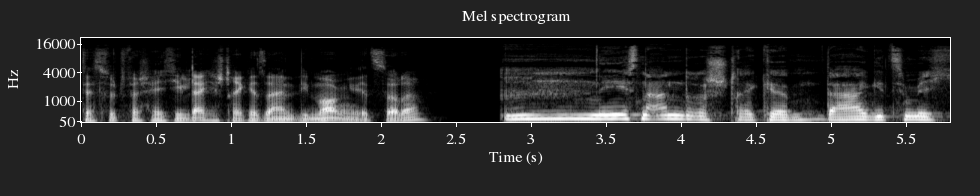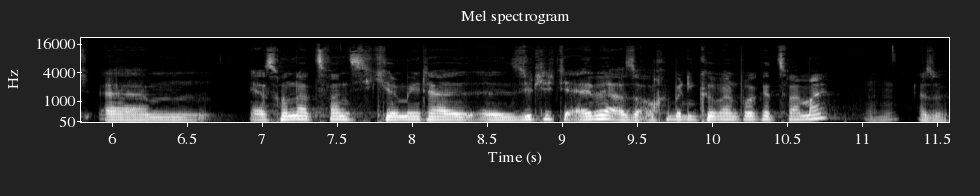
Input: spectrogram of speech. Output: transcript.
das wird wahrscheinlich die gleiche Strecke sein wie morgen jetzt, oder? Mm, nee, ist eine andere Strecke. Da geht's nämlich ähm, erst 120 Kilometer äh, südlich der Elbe, also auch über die Köbernbrücke zweimal. Mhm. Also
